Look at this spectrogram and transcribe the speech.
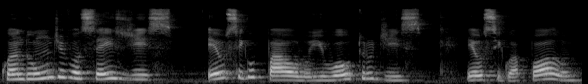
Quando um de vocês diz, Eu sigo Paulo, e o outro diz, Eu sigo Apolo,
